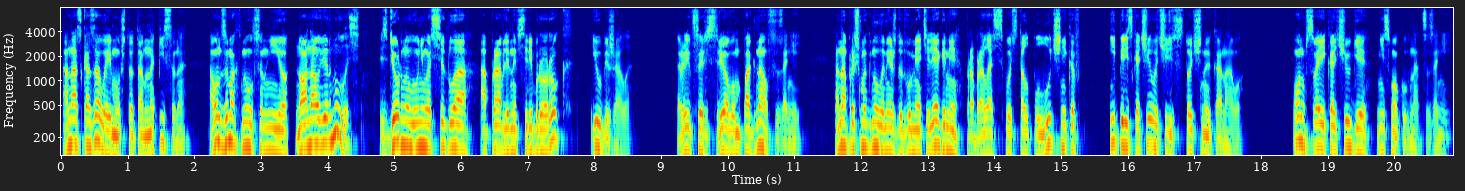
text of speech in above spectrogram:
Она сказала ему, что там написано, а он замахнулся на нее, но она увернулась, сдернула у него с седла оправленный в серебро рог и убежала. Рыцарь с ревом погнался за ней. Она прошмыгнула между двумя телегами, пробралась сквозь толпу лучников и перескочила через сточную канаву. Он в своей кольчуге не смог угнаться за ней.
